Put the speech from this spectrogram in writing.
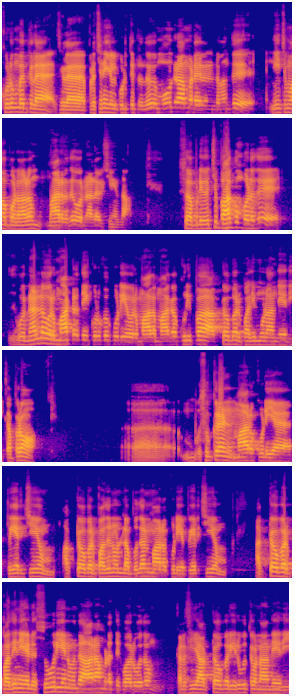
குடும்பத்தில் சில பிரச்சனைகள் கொடுத்துட்டு இருந்தது. மூன்றாம் இடத்துல வந்து நீச்சமாக போனாலும் மாறுறது ஒரு நல்ல விஷயம்தான். ஸோ அப்படி வச்சு பார்க்கும் பொழுது ஒரு நல்ல ஒரு மாற்றத்தை கொடுக்கக்கூடிய ஒரு மாதமாக குறிப்பாக அக்டோபர் பதிமூணாம் தேதிக்கு அப்புறம் ஆஹ், மாறக்கூடிய பயிற்சியும் அக்டோபர் பதினொன்றில் புதன் மாறக்கூடிய பயிற்சியும் அக்டோபர் பதினேழு சூரியன் வந்து ஆறாம் இடத்துக்கு வருவதும் கடைசி அக்டோபர் இருபத்தி ஒன்றாம் தேதி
